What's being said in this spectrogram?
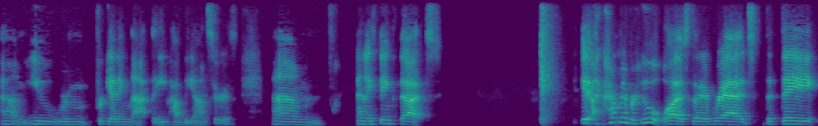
um, you rem- forgetting that that you have the answers. Um, and i think that it, I can't remember who it was that I read that they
